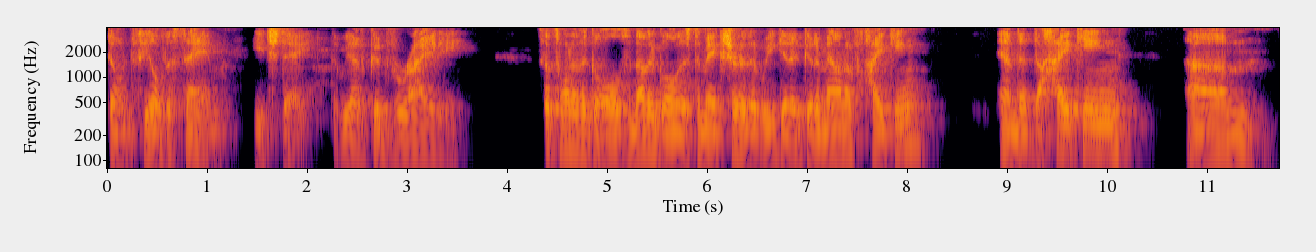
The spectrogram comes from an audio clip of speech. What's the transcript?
don't feel the same each day, that we have good variety. So that's one of the goals. Another goal is to make sure that we get a good amount of hiking and that the hiking um,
